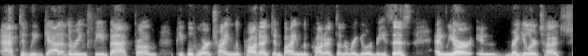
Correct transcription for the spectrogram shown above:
actively gathering feedback from people who are trying the product and buying the product on a regular basis. And we are in regular touch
